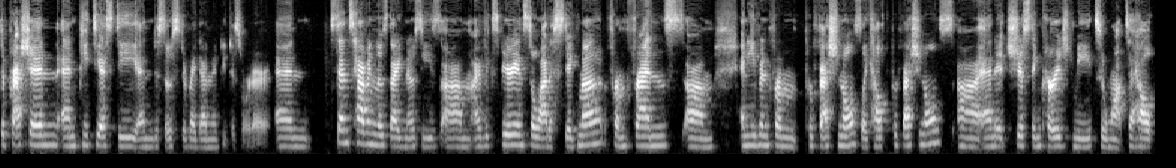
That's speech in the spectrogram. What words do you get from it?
depression and PTSD and dissociative identity disorder. And since having those diagnoses, um, I've experienced a lot of stigma from friends um, and even from professionals, like health professionals. Uh, and it's just encouraged me to want to help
